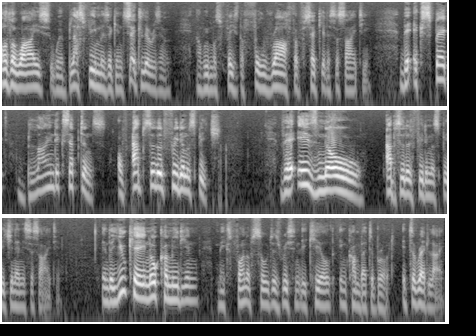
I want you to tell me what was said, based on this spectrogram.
Otherwise, we're blasphemers against secularism and we must face the full wrath of secular society. They expect blind acceptance of absolute freedom of speech. There is no absolute freedom of speech in any society. In the UK, no comedian makes fun of soldiers recently killed in combat abroad. It's a red line.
